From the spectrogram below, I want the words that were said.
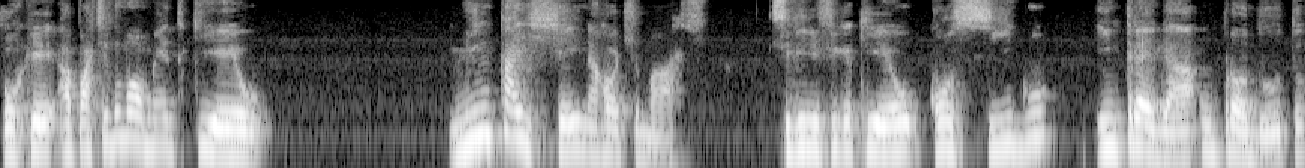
Porque a partir do momento que eu me encaixei na Hotmart, significa que eu consigo entregar um produto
